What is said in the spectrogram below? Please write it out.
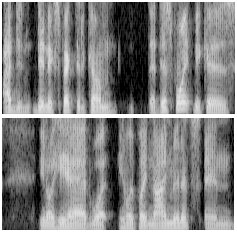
I didn't didn't expect it to come at this point because you know he had what he only played nine minutes and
